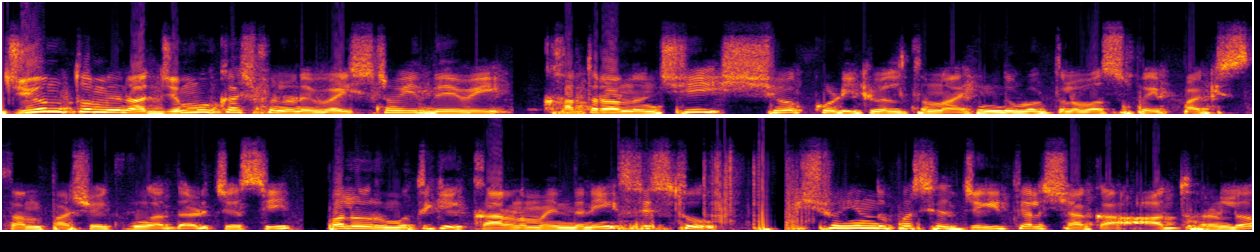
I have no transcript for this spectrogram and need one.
జూన్ తొమ్మిదిన జమ్మూ కాశ్మీర్లోని వైష్ణవి దేవి ఖతరా నుంచి శివకుడికి వెళ్తున్న హిందూ భక్తుల బస్సుపై పాకిస్తాన్ పాశవికంగా దాడి చేసి పలువురు మృతికి కారణమైందని శిస్తూ విశ్వ హిందూ పరిషత్ జగిత్యాల శాఖ ఆధ్వర్యంలో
